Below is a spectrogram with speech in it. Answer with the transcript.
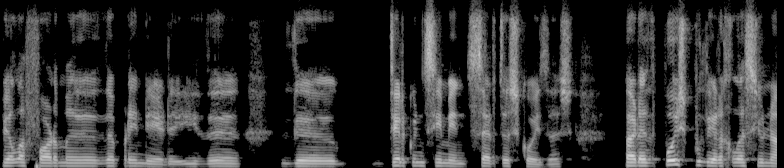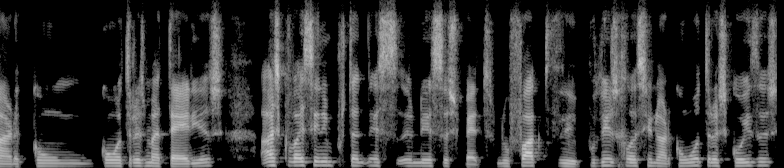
pela forma de aprender e de, de ter conhecimento de certas coisas, para depois poder relacionar com, com outras matérias, acho que vai ser importante nesse, nesse aspecto. No facto de poderes relacionar com outras coisas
